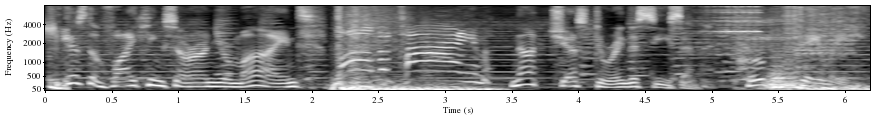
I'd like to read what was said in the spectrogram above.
Because the Vikings are on your mind all the time, not just during the season. Purple Daily.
